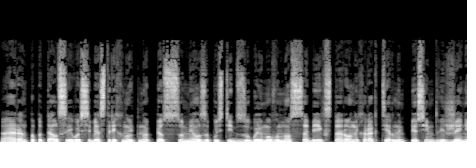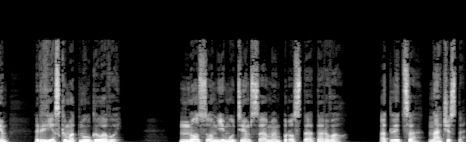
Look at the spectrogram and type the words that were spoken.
Аарон попытался его себя стряхнуть, но пес сумел запустить зубы ему в нос с обеих сторон и характерным пёсьим движением — резко мотнул головой. Нос он ему тем самым просто оторвал. От лица, начисто.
